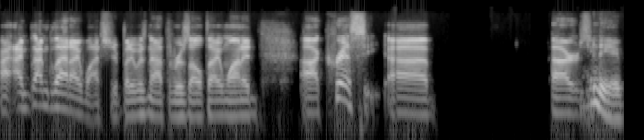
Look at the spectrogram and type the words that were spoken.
I, I'm I'm glad I watched it, but it was not the result I wanted. Uh, Chris, uh, or Andy,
